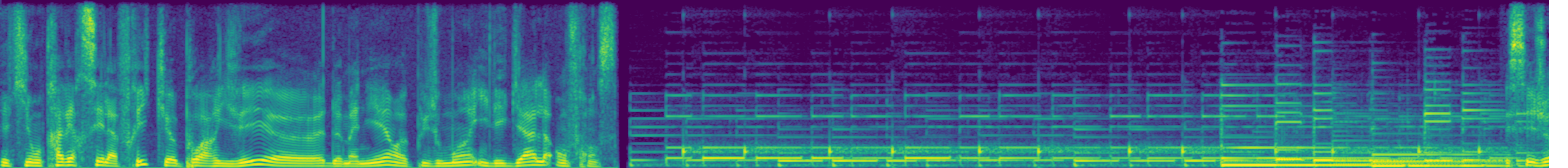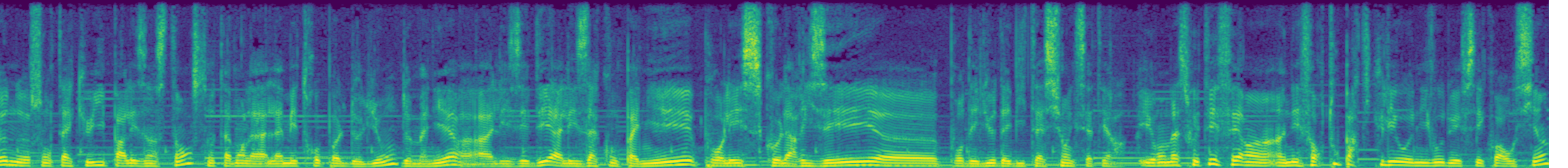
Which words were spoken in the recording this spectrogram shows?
et qui ont traversé l'Afrique pour arriver de manière plus ou moins illégale en France. Ces jeunes sont accueillis par les instances, notamment la, métropole de Lyon, de manière à les aider, à les accompagner, pour les scolariser, euh, pour des lieux d'habitation, etc. Et on a souhaité faire un, effort tout particulier au niveau du FC Croix-Roussien,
